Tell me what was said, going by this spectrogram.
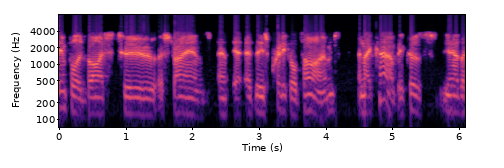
simple advice to Australians at, at these critical times, and they can't because you know the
